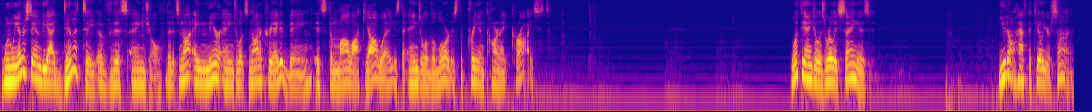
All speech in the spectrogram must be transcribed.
when we understand the identity of this angel, that it's not a mere angel, it's not a created being, it's the Malach Yahweh, it's the angel of the Lord, it's the pre incarnate Christ. What the angel is really saying is, you don't have to kill your son.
